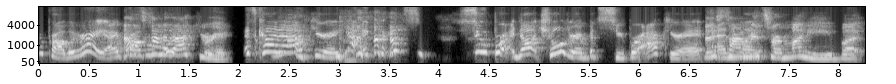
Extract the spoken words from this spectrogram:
you're probably right i That's probably kind of accurate. it's kind of accurate. Yeah it- it's super not children but super accurate. This and time like, it's for money, but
